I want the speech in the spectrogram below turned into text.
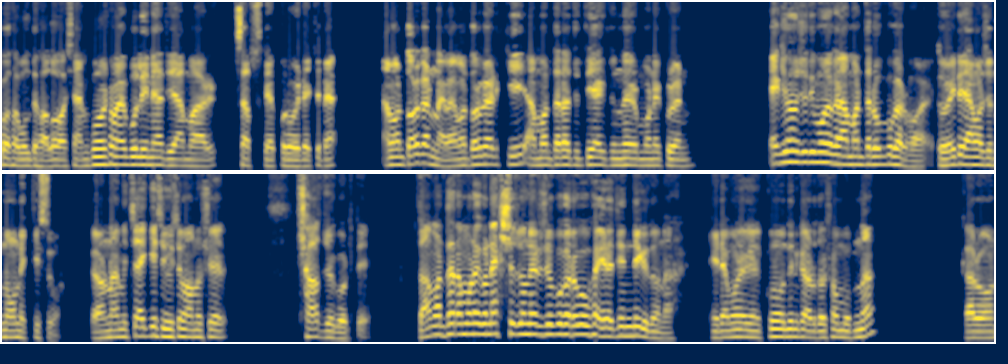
কথা বলতে ভালোবাসি। আমি কোনো সময় বলি না যে আমার সাবস্ক্রাইব করো এটা আমার দরকার নাই, আমার দরকার কি? আমার দ্বারা যদি একজনের মনে করেন, একজনের যদি মনে করেন আমার দ্বারা উপকার হয়, তো এটাই আমার জন্য অনেক কিছু। কারণ আমি চাই কিছু কিছু মানুষের সাহায্য করতে। তো আমার দ্বারা মনে করেন একশো জনের যে উপকার হব ভাই এটা জিন্দিগি তো না। এটা মনে করেন কোনোদিন কারও সম্ভব না। কারণ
